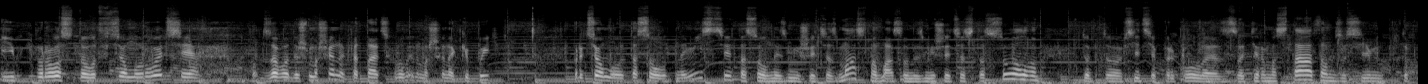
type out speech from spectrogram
І просто от в цьому році от заводиш машину, 15 хвилин машина кипить. При цьому тасол на місці, тасол не змішується з маслом, масло не змішується з тасолом. Тобто всі ці приколи з термостатом, з усім. Тобто,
